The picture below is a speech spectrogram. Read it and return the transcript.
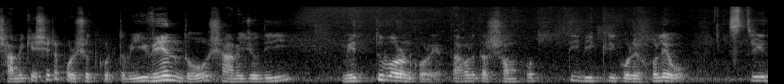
স্বামীকে সেটা পরিশোধ করতে হবে। ইভেন তো স্বামী যদি মৃত্যুবরণ করে, তাহলে তার সম্পত্তি বিক্রি করে হলেও স্ত্রীর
